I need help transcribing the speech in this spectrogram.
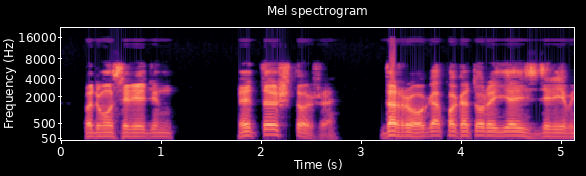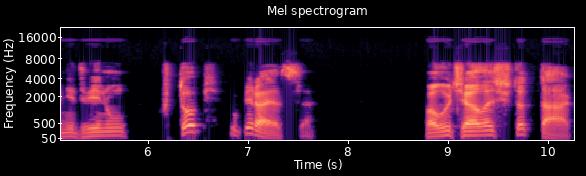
— подумал Середин, — «это что же, дорога, по которой я из деревни двинул, в топь упирается?» Получалось, что так.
